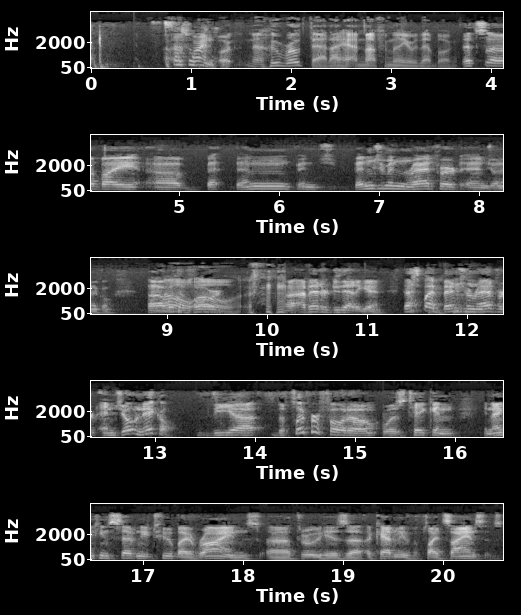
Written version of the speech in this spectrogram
Uh, That's a fine book. now who wrote that? I, I'm not familiar with that book. That's uh, by uh, Be- Ben, ben Benjamin Radford and Joe Nickell. Uh, with the Oh, Uh, I better do that again. That's by Benjamin Radford and Joe Nickell. The uh, the flipper photo was taken in 1972 by Rines uh, through his uh, Academy of Applied Sciences.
